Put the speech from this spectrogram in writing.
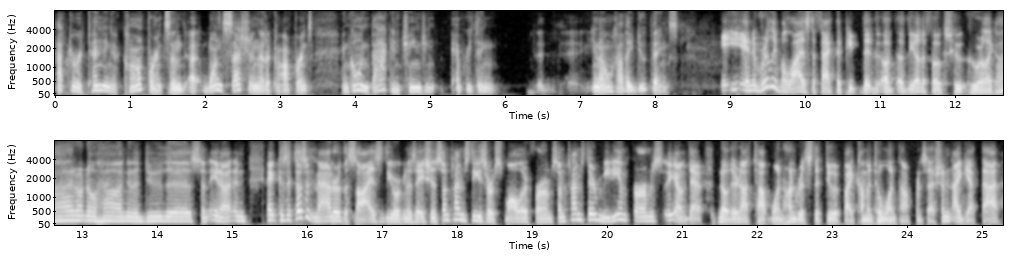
after attending a conference and uh, one session at a conference and going back and changing everything, uh, you know, how they do things. It- and it really belies the fact that people that, of, the other folks who who are like I don't know how I'm going to do this and you know and and because it doesn't matter the size of the organization. Sometimes these are smaller firms. Sometimes they're medium firms you know that no they're not top 100s that do it by coming to one conference session. I get that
